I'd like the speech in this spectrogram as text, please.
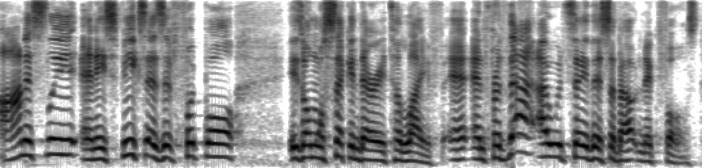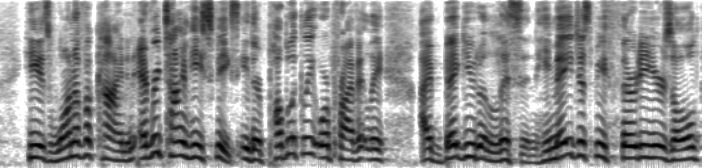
honestly, and he speaks as if football is almost secondary to life. And, and for that, I would say this about Nick Foles. He is one of a kind, and every time he speaks, either publicly or privately, I beg you to listen. He may just be 30 years old,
